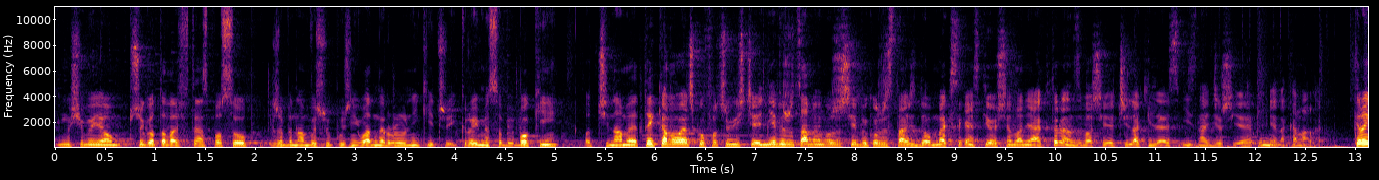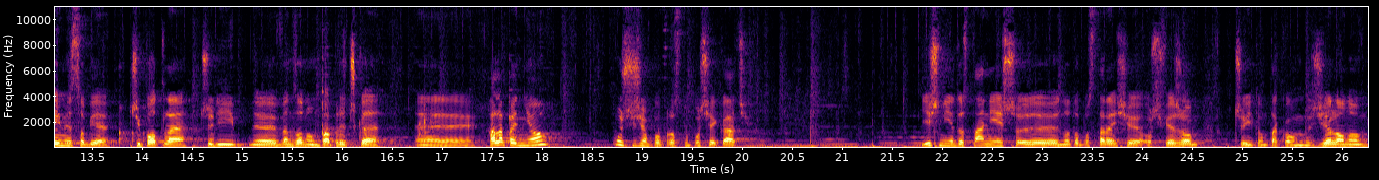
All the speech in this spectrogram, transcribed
i musimy ją przygotować w ten sposób, żeby nam wyszły później ładne rolniki, czyli kroimy sobie boki, odcinamy. Tych kawałeczków oczywiście nie wyrzucamy, możesz je wykorzystać do meksykańskiego śniadania, które nazywa się chilaquiles i znajdziesz je u mnie na kanale. Kroimy sobie chipotle, czyli e, wędzoną papryczkę e, jalapeno. Musi się po prostu posiekać. Jeśli nie dostaniesz, y, no to postaraj się o świeżą, czyli tą taką zieloną.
